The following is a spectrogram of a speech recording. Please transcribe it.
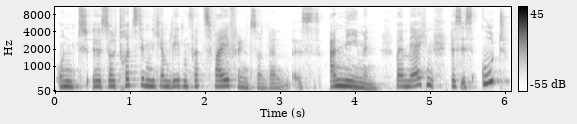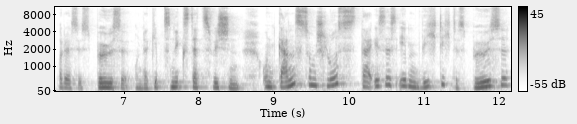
und äh, soll trotzdem nicht am Leben verzweifeln, sondern es annehmen. Bei Märchen, das ist gut oder es ist böse und da gibt es nichts dazwischen. Und ganz zum Schluss, da ist es eben wichtig, das Böse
